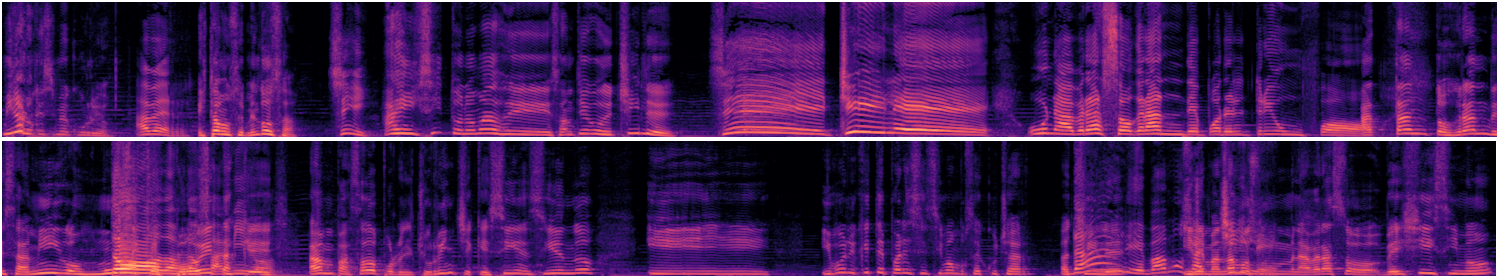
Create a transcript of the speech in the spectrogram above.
Mira lo que se me ocurrió. A ver, Estamos en Mendoza. sí. Ay, cito nomás de Santiago de Chile. Sí, Chile. Un abrazo grande por el triunfo. a tantos grandes amigos, músicos, Todos poetas amigos. que han pasado por el churrinche, que siguen siendo. Y, y bueno, ¿qué te parece si vamos a escuchar a Dale, Chile? vamos y a le mandamos Chile. un abrazo bellísimo,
